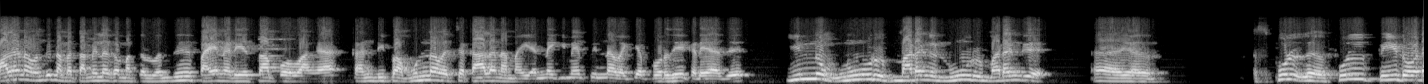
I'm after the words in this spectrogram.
பலனை வந்து நம்ம தமிழக மக்கள் வந்து பயனடையத்தான் போவாங்க. கண்டிப்பா முன்ன வச்ச காலம் நம்ம என்னைக்குமே பின்ன வைக்க போறதே கிடையாது. இன்னும் நூறு மடங்கு நூறு மடங்கு ஃபுல் ஃபுல் ஸ்பீடோட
